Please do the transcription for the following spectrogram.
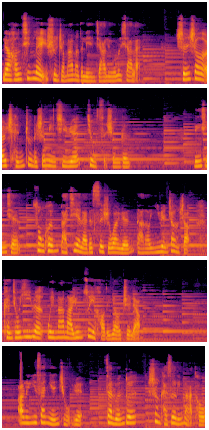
两行清泪顺着妈妈的脸颊流了下来，神圣而沉重的生命契约就此生根。临行前。宋坤把借来的四十万元打到医院账上，恳求医院为妈妈用最好的药治疗。二零一三年九月，在伦敦圣凯瑟琳码头，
